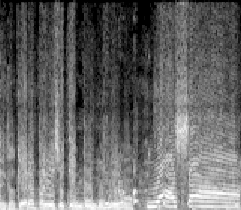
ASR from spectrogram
Oiga, ¿qué era para ese tiempo? Nos vemos. ¡WhatsApp!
